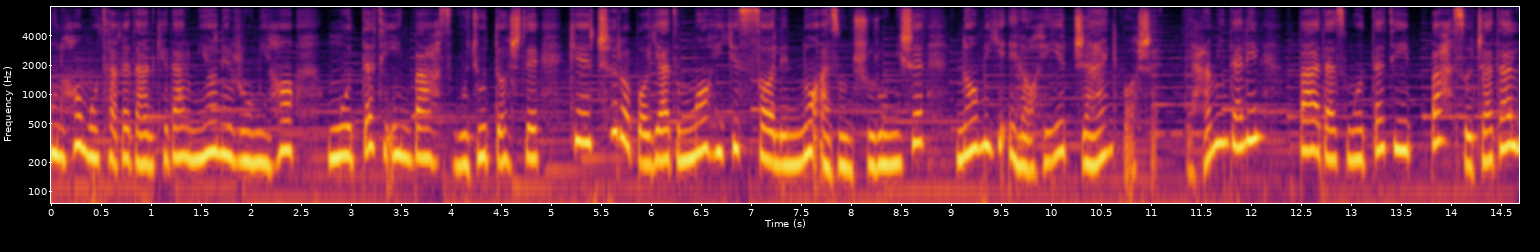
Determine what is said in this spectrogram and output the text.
اونها معتقدند که در میان رومی ها مدت این بحث وجود داشته که چرا باید ماهی که سال نو از اون شروع میشه نام الهه جنگ باشه. به همین دلیل بعد از مدتی بحث و جدل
